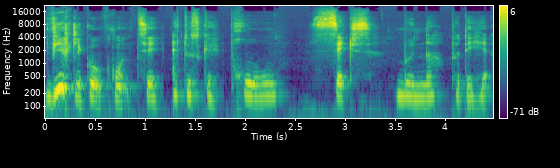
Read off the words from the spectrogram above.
virkelig god grund til, at du skal bruge 6 måneder på det her,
